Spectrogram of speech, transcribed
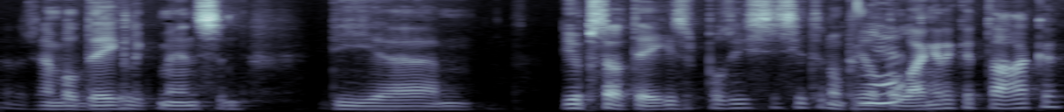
Er zijn wel degelijk mensen die, um, die op strategische posities zitten, op heel belangrijke taken,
